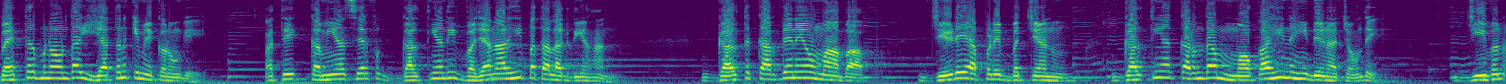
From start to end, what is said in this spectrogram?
ਬਿਹਤਰ ਬਣਾਉਣ ਦਾ ਯਤਨ ਕਿਵੇਂ ਕਰੋਗੇ? ਅਤੇ ਕਮੀਆਂ ਸਿਰਫ ਗਲਤੀਆਂ ਦੀ ਵਜ੍ਹਾ ਨਾਲ ਹੀ ਪਤਾ ਲੱਗਦੀਆਂ ਹਨ। ਗਲਤ ਕਰਦੇ ਨੇ ਉਹ ਮਾਪੇ ਜਿਹੜੇ ਆਪਣੇ ਬੱਚਿਆਂ ਨੂੰ ਗਲਤੀਆਂ ਕਰਨ ਦਾ ਮੌਕਾ ਹੀ ਨਹੀਂ ਦੇਣਾ ਚਾਹੁੰਦੇ। ਜੀਵਨ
